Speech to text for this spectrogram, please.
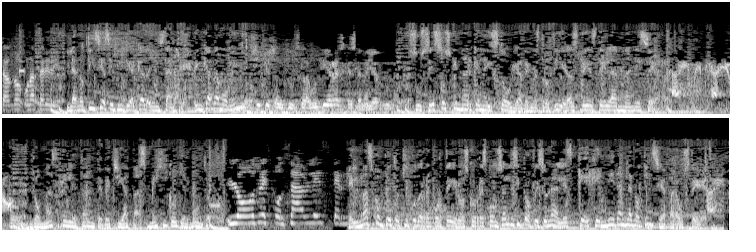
registrando una serie de... La noticia se vive a cada instante, en cada momento. Municipios son Tuxtla Gutiérrez, que es el mayor número. Sucesos que marcan la historia de nuestros días desde el amanecer. AM Diario. Con lo más relevante de Chiapas, México y el mundo. Los responsables El más completo equipo de reporteros, corresponsales y profesionales que generan la noticia para usted. AM.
